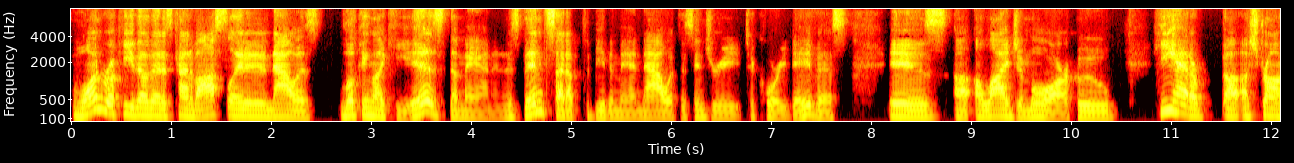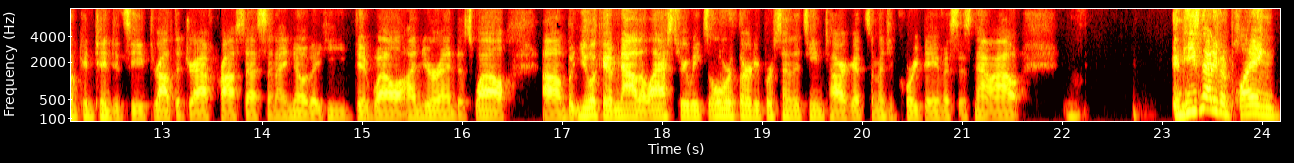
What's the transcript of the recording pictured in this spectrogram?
One rookie though that is kind of oscillated and now is looking like he is the man and has been set up to be the man now with this injury to Corey Davis is uh, Elijah Moore, who he had a, a strong contingency throughout the draft process, and I know that he did well on your end as well. Um, but you look at him now, the last three weeks, over 30% of the team targets. I mentioned Corey Davis is now out. And he's not even playing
